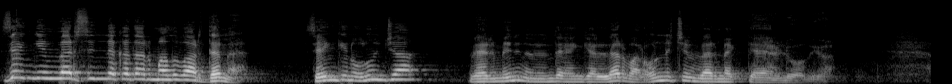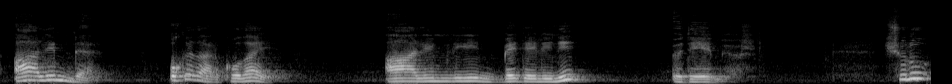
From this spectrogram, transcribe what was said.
Zengin versin ne kadar malı var deme. Zengin olunca vermenin önünde engeller var. Onun için vermek değerli oluyor. Alim de o kadar kolay alimliğin bedelini ödeyemiyor. Şunu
